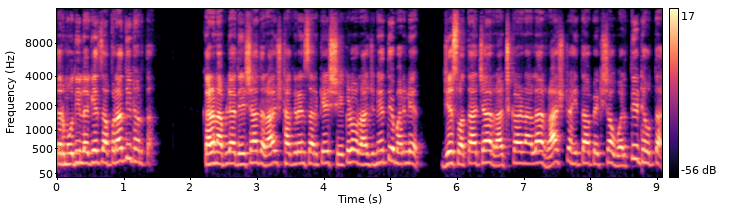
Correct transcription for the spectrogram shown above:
तर मोदी लगेच अपराधी ठरतात. कारण आपल्या देशात राज ठाकरेंसारखे शेकडो राजनेते भरले आहेत जे स्वतःच्या राजकारणाला राष्ट्रहितापेक्षा वरती ठेवतात.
